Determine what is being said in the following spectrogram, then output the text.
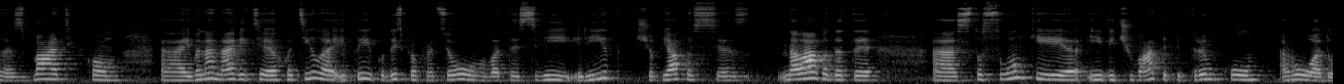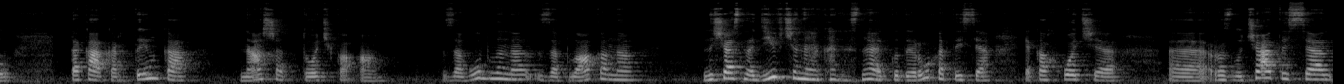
е, з батьком, е, і вона навіть хотіла йти кудись пропрацьовувати свій рід, щоб якось налагодити. Стосунки і відчувати підтримку роду. Така картинка наша точка А. Загублена, заплакана, нещасна дівчина, яка не знає, куди рухатися, яка хоче е, розлучатися,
